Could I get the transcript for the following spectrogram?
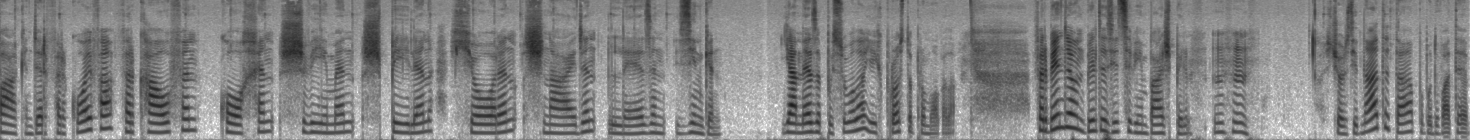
backen, der Verkäufer verkaufen, kochen, schwimmen, spielen, hören, schneiden, lesen, singen. Я не записувала, я їх просто промовила. Verbinde und bilde Sätze wie im Beispiel. Угу. Що ж, з'єднати та побудувати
